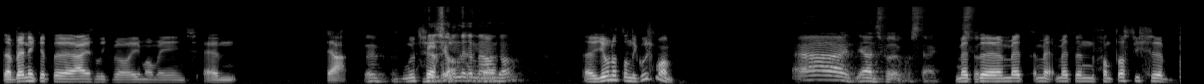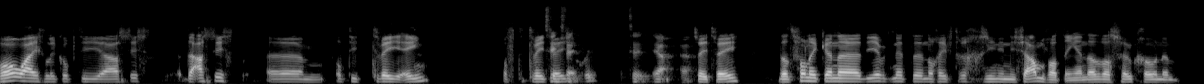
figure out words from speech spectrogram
Daar ben ik het eigenlijk wel helemaal mee eens. En ja, Eh, moet Wie is je andere naam dan? Eh, Jonathan de Guzman. Ah, ja, dat speelt ook wel sterk. Met, eh, met, met, met een fantastische bal eigenlijk op die assist. De assist ehm, op die 2-1. Of de 2-2. 2-2. sorry. te- ja, ja. 2-2. Dat vond ik een, die heb ik net nog even teruggezien in die samenvatting. En dat was ook gewoon een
